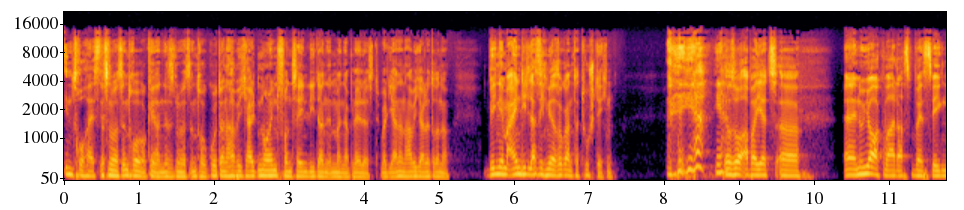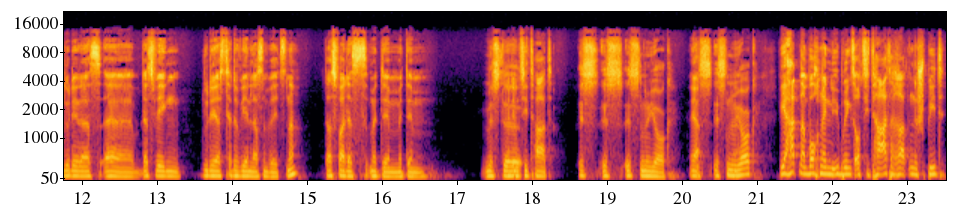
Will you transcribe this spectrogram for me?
Intro heißt Das es. ist nur das Intro? Okay, dann ist es nur das Intro. Gut, dann habe ich halt neun von zehn Liedern in meiner Playlist, weil die anderen habe ich alle drinne. Wegen dem einen Lied lasse ich mir sogar ein Tattoo stechen. ja, ja. Also, aber jetzt, äh, Äh, New York war das, weswegen du dir das, äh, deswegen du dir das tätowieren lassen willst, ne? Das war das mit dem, mit dem, mit müsste, dem Zitat. Ist, ist, ist New York. Ja. Ist, ist New York? Wir hatten am Wochenende übrigens auch Zitate-Raten gespielt.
